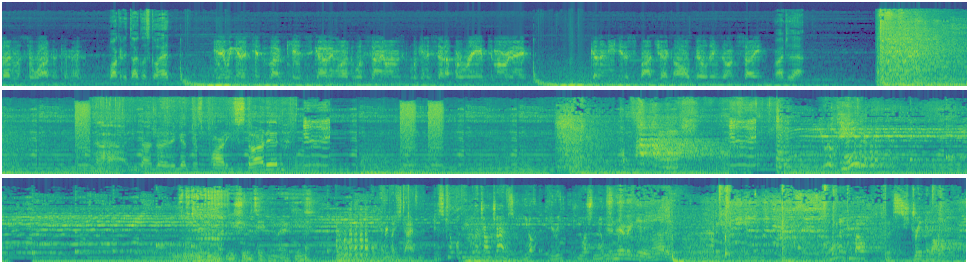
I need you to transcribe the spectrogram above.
Walker come in. Walker to Douglas, go ahead. Yeah, we got a tip about kids scouting local asylums, looking to set up a rave tomorrow night. Gonna need you to spot check all buildings on site. Roger that. Ah, you guys ready to get this party started? You okay? Should be taking your medication. Everybody's dying from it. They just killed more people than drunk drivers. You know, you, read, you watch the news? You're never getting out of here. I'm gonna come out and straighten it all out.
